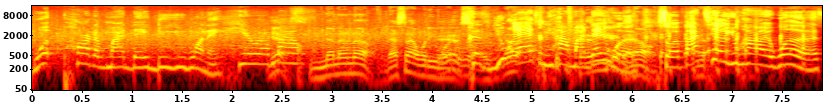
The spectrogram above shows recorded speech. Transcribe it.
What part of my day do you want to hear about? No, no, no. That's not what he wants. Because you asked me how my day was. No. So if I tell you how it was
